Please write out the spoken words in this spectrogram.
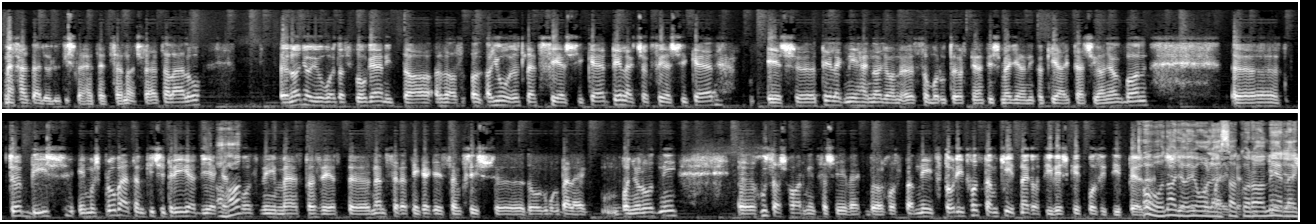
mert hát belőlük is lehet egyszer nagy feltaláló. Nagyon jó volt a szlogán, itt a, a, a, a jó ötlet fél siker, tényleg csak fél siker, és tényleg néhány nagyon szomorú történet is megjelenik a kiállítási anyagban. Több is. Én most próbáltam kicsit régebbieket Aha. hozni, mert azért nem szeretnék egészen friss dolgokba belebonyolódni. 20-as, 30-as évekből hoztam négy sztorit, hoztam két negatív és két pozitív példát. Ó, nagyon jó lesz, akkor a mérleg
